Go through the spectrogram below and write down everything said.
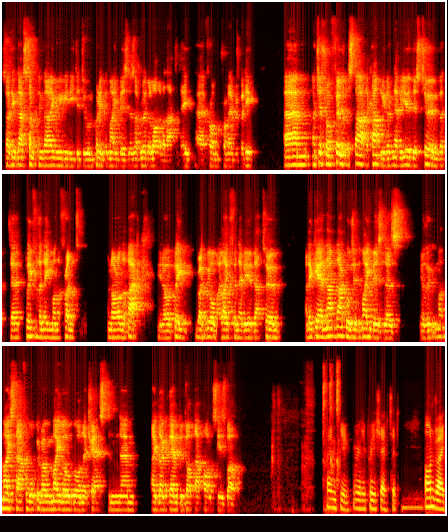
So I think that's something that I really need to do and put into my business. I've learned a lot about that today uh, from from everybody. Um, and just from Phil at the start, I can't believe I've never heard this term, but uh, play for the name on the front and not on the back. You know, I played rugby all my life and never heard that term. And again, that, that goes into my business. You know, the, my staff are walking around with my logo on their chest, and um, I'd like them to adopt that policy as well. Thank you. Really appreciate it. Andre.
